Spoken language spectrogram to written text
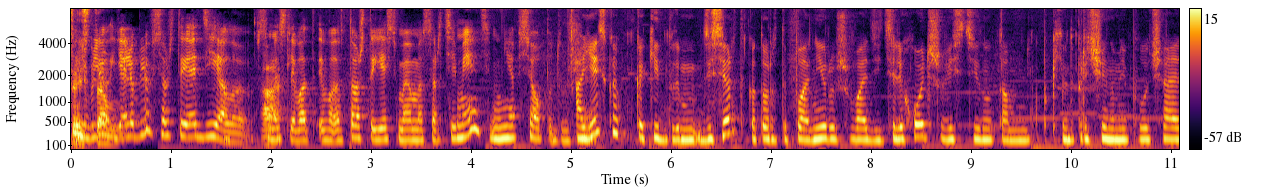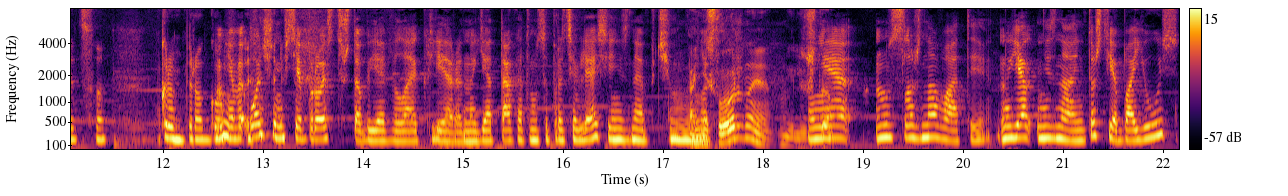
То есть люблю там- Я люблю все, что я делаю. В А. смысле, вот, вот то, что есть в моем ассортименте, мне все по душе. А есть как, какие-то десерты, которые ты планируешь вводить или хочешь ввести, ну там по каким-то причинам не получается, кроме пирогов? Мне очень все просят, чтобы я вела эклеры, но я так этому сопротивляюсь, я не знаю почему. Они Вот сложные или что? Они, ну, сложноватые. Ну, я не знаю, не то, что я боюсь,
